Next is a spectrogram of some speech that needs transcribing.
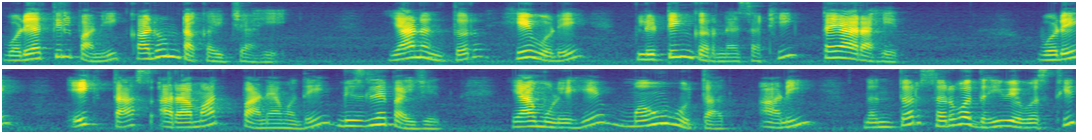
वड्यातील पाणी काढून टाकायचे आहे. यानंतर हे वडे प्लेटिंग करण्यासाठी तयार आहेत. वडे एक तास आरामात पाण्यामध्ये भिजले पाहिजेत. यामुळे हे मऊ होतात आणि नंतर सर्व दही व्यवस्थित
